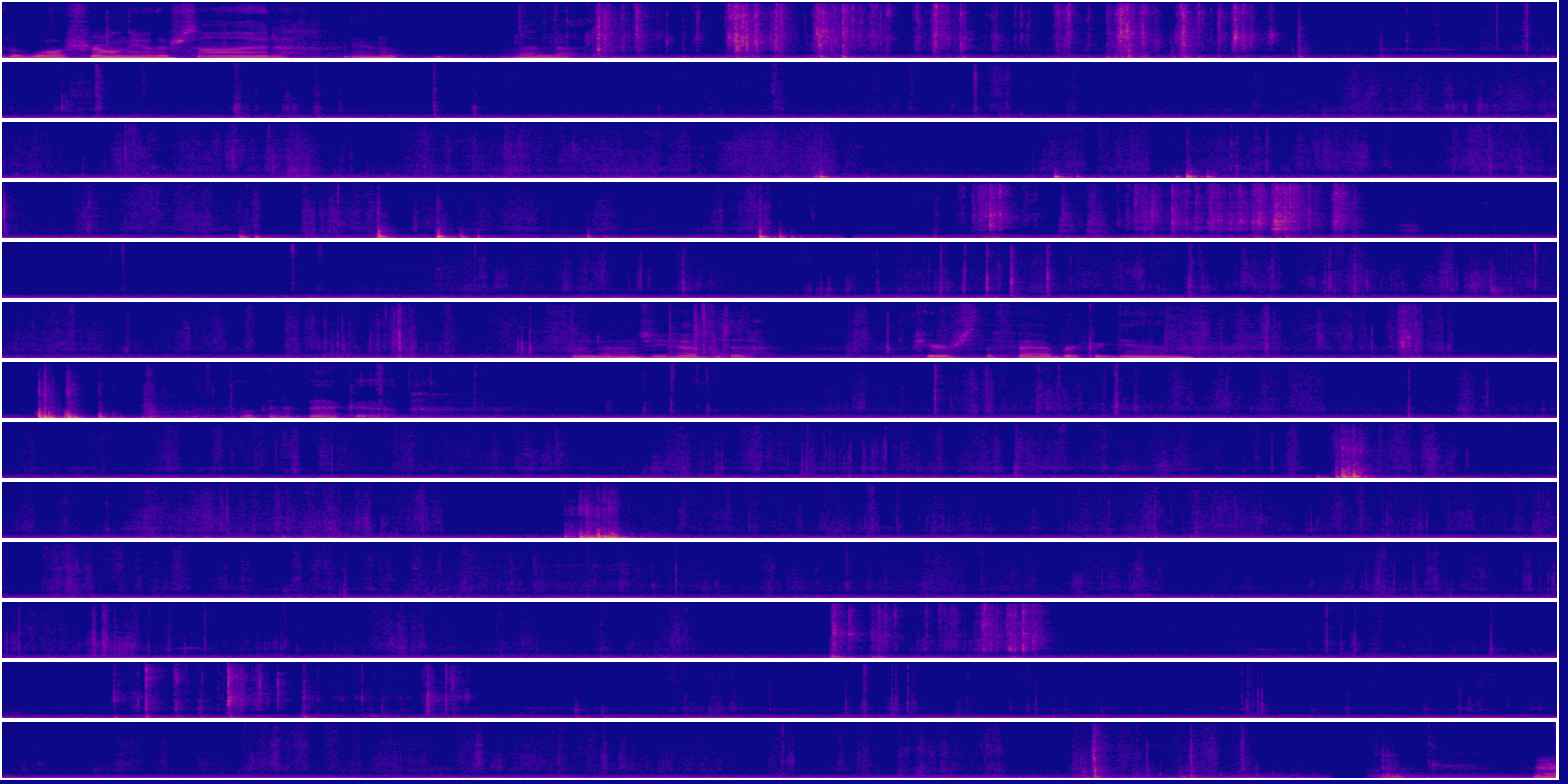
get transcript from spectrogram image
Put a washer on the other side and a, a nut. Sometimes you have to pierce the fabric again. Open it back up.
